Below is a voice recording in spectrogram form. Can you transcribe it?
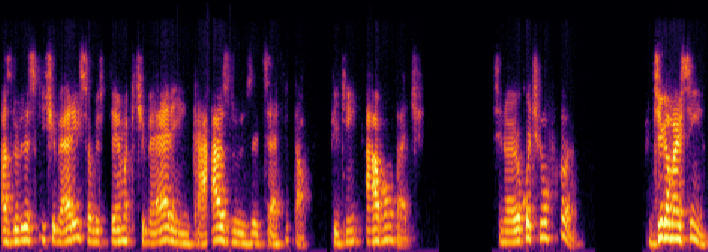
as dúvidas que tiverem sobre o tema que tiverem, casos, etc e tal. Fiquem à vontade. Senão eu continuo falando. Diga, Marcinha.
